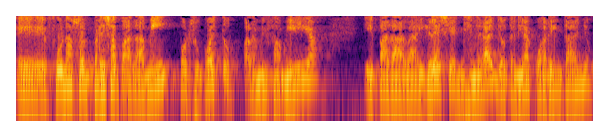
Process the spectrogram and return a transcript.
Eh, fue una sorpresa para mí, por supuesto, para mi familia y para la iglesia en general. Yo tenía 40 años.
